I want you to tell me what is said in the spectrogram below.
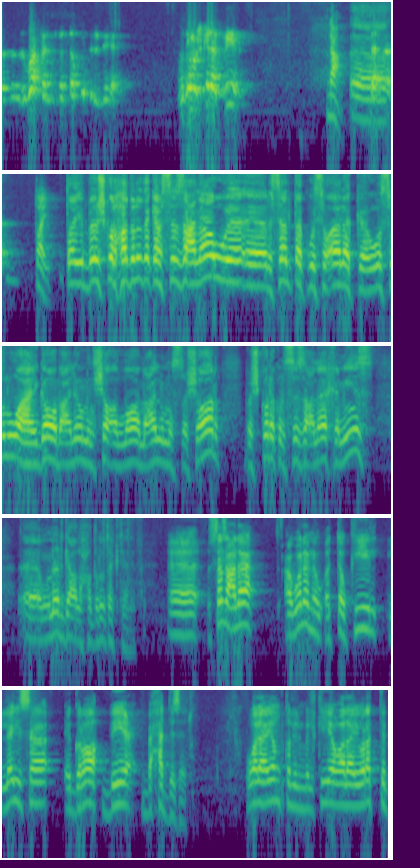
الرجوع في التوكيل بالبيع ودي مشكلة كبيرة. نعم. آه، طيب. طيب بشكر حضرتك يا أستاذ علاء ورسالتك وسؤالك وصلوا وهيجاوب عليهم إن شاء الله معالي المستشار. بشكرك يا أستاذ علاء خميس. آه، ونرجع لحضرتك تاني. آه، أستاذ علاء اولا التوكيل ليس إجراء بيع بحد ذاته ولا ينقل الملكية ولا يرتب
